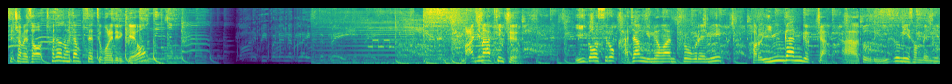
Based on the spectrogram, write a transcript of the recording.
추첨해서 천연 화장품 세트 보내드릴게요. 마지막 힌트. 이것으로 가장 유명한 프로그램이 바로 인간극장. 아, 또 우리 이금희 선배님.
